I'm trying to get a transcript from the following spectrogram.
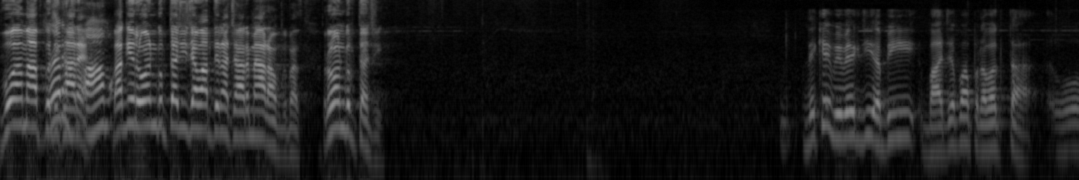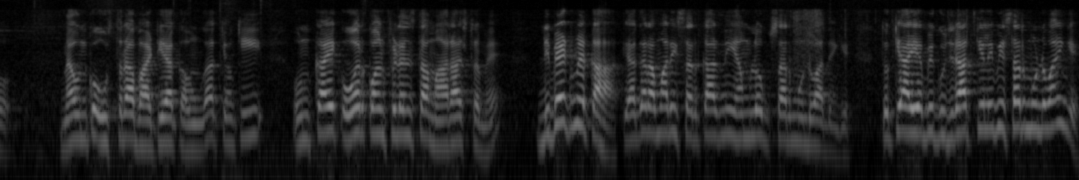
वो हम आपको दिखा रहे हैं। बाकी रोहन गुप्ता जी जवाब देना चाह रहे हैं मैं आ रहा हूँ आपके पास। रोहन गुप्ता जी। देखिए, विवेक जी, अभी भाजपा प्रवक्ता, वो, मैं उनको उस्तरा भाटिया कहूँगा क्योंकि उनका एक ओवर कॉन्फिडेंस था महाराष्ट्र में। डिबेट में कहा कि अगर हमारी सरकार नहीं, हम लोग सर मुंडवा देंगे। तो क्या ये अभी गुजरात के लिए भी सर मुंडवाएँगे?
